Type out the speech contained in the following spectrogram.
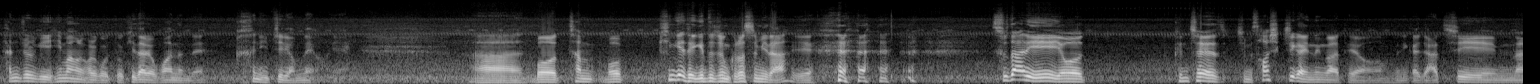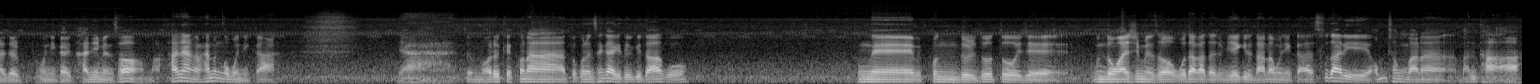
한 줄기 희망을 걸고 또 기다려 보았는데 큰 입질이 없네요. 예. 아뭐 참뭐 핑계 대기도 좀 그렇습니다. 예. 수달이 요 근처에 지금 서식지가 있는 것 같아요. 그러니까 이제 아침 나절 보니까 다니면서 막 사냥을 하는 거 보니까 야 좀 어렵겠구나 또 그런 생각이 들기도 하고 동네 분들도 또 이제 운동하시면서 오다 가다 좀 얘기를 나눠보니까 수달이 엄청 많아 많다.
